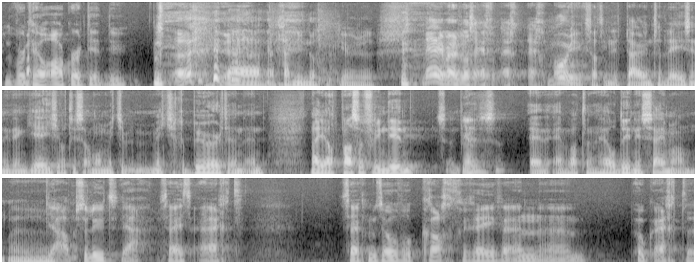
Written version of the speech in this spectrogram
Het wordt heel awkward dit nu. Ja, dat gaat niet nog een keer. eh. Nee, maar het was echt, echt, echt mooi. Ik zat in de tuin te lezen en ik denk, jeetje, wat is er allemaal met je, met je gebeurd? En, en nou, je had pas een vriendin. Ja. En, en wat een heldin is zij, man. Eh, Ja, absoluut. Ja, zij is echt. Zij heeft me zoveel kracht gegeven en eh, ook echt eh,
